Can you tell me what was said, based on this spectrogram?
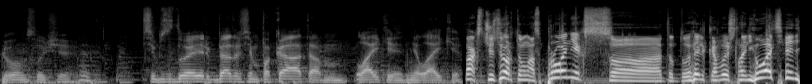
в любом случае. Всем дуэль, ребята, всем пока, там, лайки, не лайки. Так, с четвертой у нас Проникс. э, Эта дуэлька вышла не очень.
